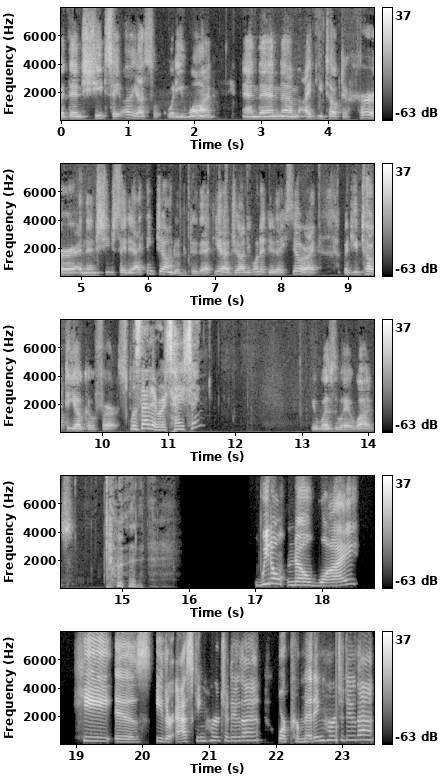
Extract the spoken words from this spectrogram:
but then she'd say, oh, yes, what do you want? And then um, I, you talk to her, and then she'd say, I think John would do that. Yeah, John, you want to do that? He's all right. But you talk to Yoko first. Was that irritating? It was the way it was. we don't know why he is either asking her to do that or permitting her to do that.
